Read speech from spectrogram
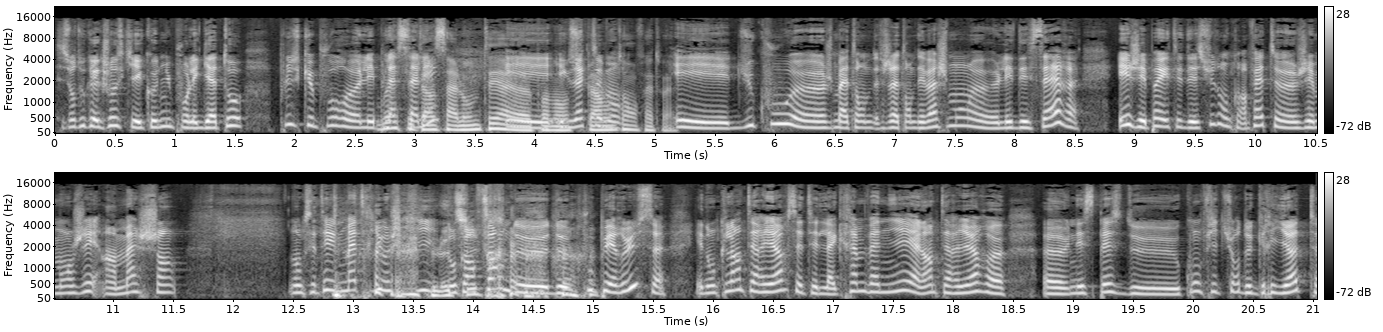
c'est surtout quelque chose qui est connu pour les gâteaux plus que pour euh, les plats Ouais, salés. un salon de thé euh, Et pendant exactement. super longtemps, en fait. Ouais. Et du coup, euh, je m'attendais, j'attendais vachement euh, les desserts et j'ai pas été déçue. Donc en fait, j'ai mangé un machin. Donc c'était une matrioshki, donc en forme de, de poupée russe. Et donc l'intérieur c'était de la crème vanillée, à l'intérieur euh, une espèce de confiture de griotte,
